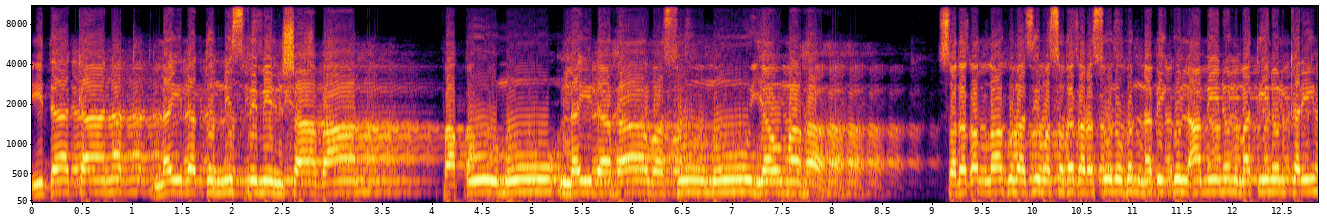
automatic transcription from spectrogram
إذا كانت ليلة النصف من شعبان فقوموا ليلها وصوموا يومها صدق الله العظيم وصدق رسوله النبي الأمين المتين الكريم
